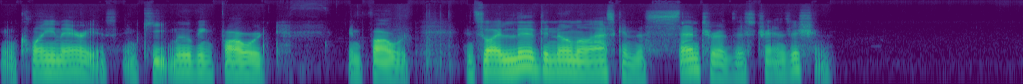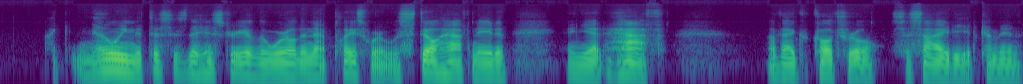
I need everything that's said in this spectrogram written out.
and claim areas and keep moving forward and forward. And so I lived in Nome, Alaska in the center of this transition. Like knowing that this is the history of the world in that place where it was still half native and yet half of agricultural society had come in.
